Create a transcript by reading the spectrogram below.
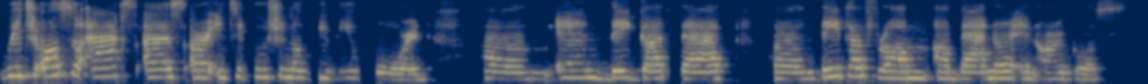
which also acts as our institutional review board. Um, and they got that um, data from uh, Banner and Argos.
